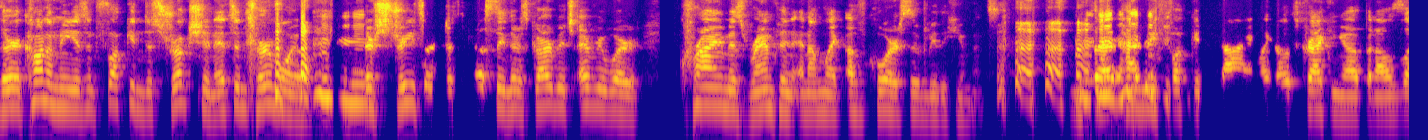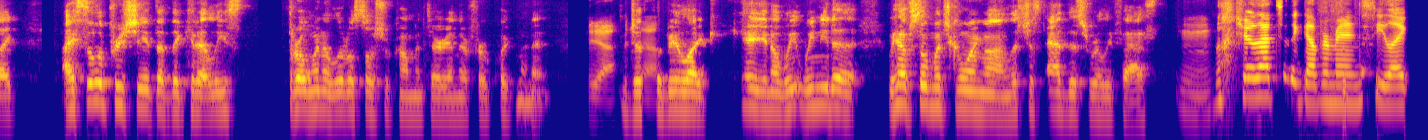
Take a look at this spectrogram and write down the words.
their economy is in fucking destruction it's in turmoil Mhm. their streets are disgusting there's garbage everywhere crime is rampant and i'm like of course it would be the humans that had me fucking dying. Like I was cracking up, and I was like, I still appreciate that they could at least throw in a little social commentary in there for a quick minute, yeah. just yeah. to be like, hey, you know, we we need a we have so much going on. Let's just add this really fast. Mm. show that to the government and see like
